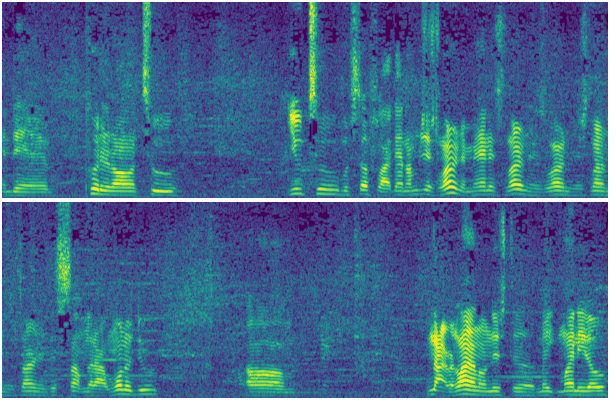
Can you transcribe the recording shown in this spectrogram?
and then put it onto YouTube and stuff like that. I'm just learning, man. It's learning, it's learning, it's learning, it's learning. This is something that I want to do. Um, not relying on this to make money though.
